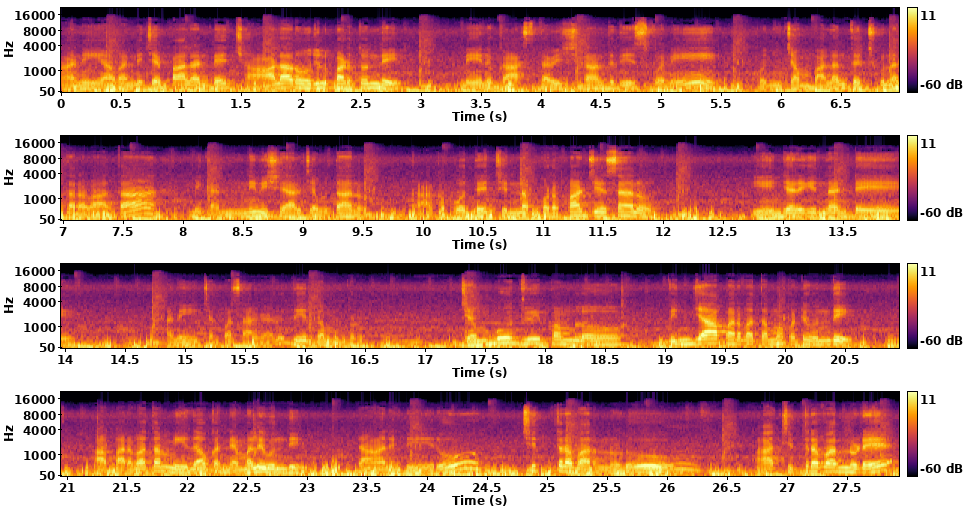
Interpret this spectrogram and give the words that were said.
కానీ అవన్నీ చెప్పాలంటే చాలా రోజులు పడుతుంది. నేను కాస్త విశ్రాంతి తీసుకొని కొంచెం బలం తెచ్చుకున్న తర్వాత మీకు అన్ని విషయాలు చెబుతాను. కాకపోతే చిన్న పొరపాటు చేశాను. ఏం జరిగిందంటే అని చెప్పసాగాడు దీర్ఘముఖుడు. జంబూ ద్వీపంలో వింజా పర్వతం ఒకటి ఉంది. ఆ పర్వతం మీద ఒక నెమలి ఉంది. దాని పేరు చిత్రవర్ణుడు. ఆ చిత్రవర్ణుడే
